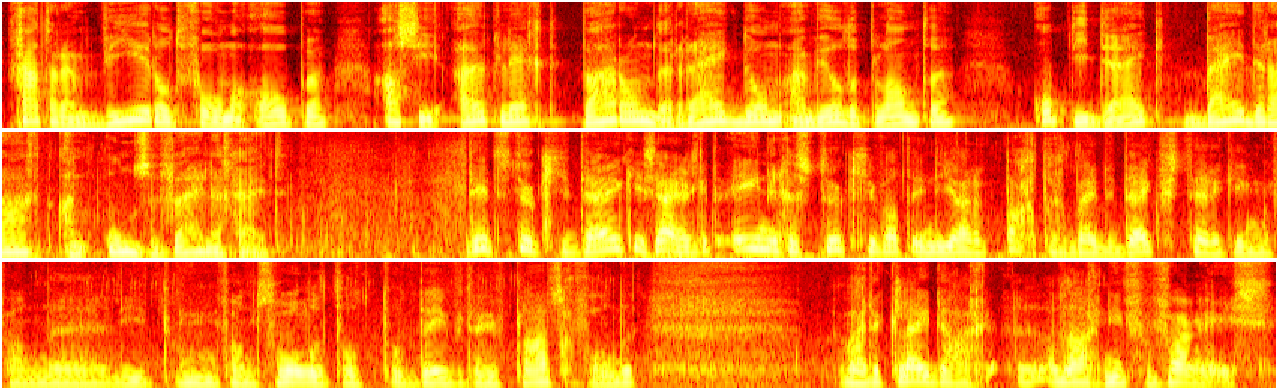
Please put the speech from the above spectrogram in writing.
gaat er een wereld voor me open als hij uitlegt waarom de rijkdom aan wilde planten op die dijk bijdraagt aan onze veiligheid. Dit stukje dijk is eigenlijk het enige stukje wat in de jaren 80 bij de dijkversterking van, uh, die toen van Zwolle tot, tot Deventer heeft plaatsgevonden, waar de kleilaag niet vervangen is.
